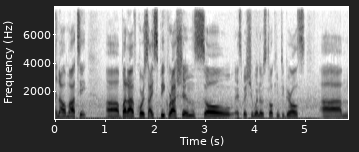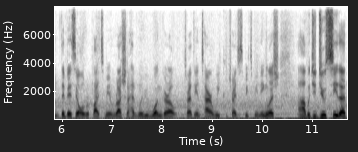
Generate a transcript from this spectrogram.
in Almaty. Uh, but of course, I speak Russian, so especially when I was talking to girls, um, they basically all replied to me in Russian. I had maybe one girl throughout the entire week who tried to speak to me in English. Uh, but you do see that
